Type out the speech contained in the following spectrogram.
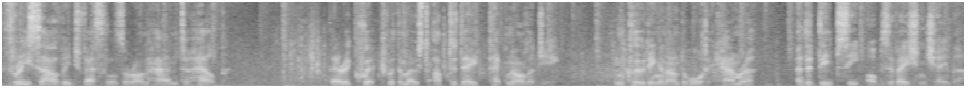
Three salvage vessels are on hand to help. They're equipped with the most up-to-date technology, including an underwater camera and a deep-sea observation chamber.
